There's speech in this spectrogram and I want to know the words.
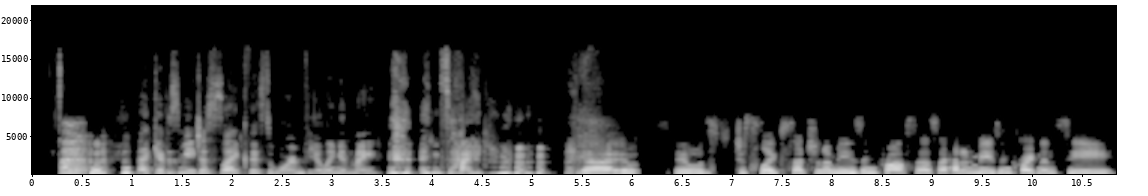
that gives me just like this warm feeling in my inside. yeah, it it was just like such an amazing process. I had an amazing pregnancy.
